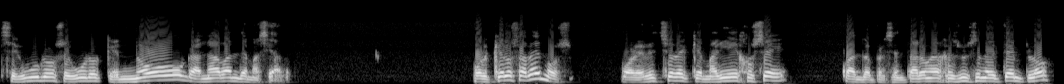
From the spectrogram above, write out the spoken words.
seguro, seguro que no ganaban demasiado. ¿Por qué lo sabemos? Por el hecho de que María y José, cuando presentaron a Jesús en el templo,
